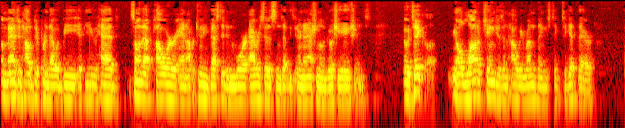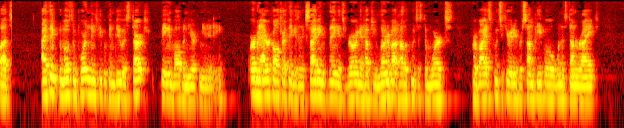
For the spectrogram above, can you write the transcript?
imagine how different that would be if you had some of that power and opportunity vested in more average citizens at these international negotiations it would take you know a lot of changes in how we run things to, to get there. But I think the most important things people can do is start being involved in your community. Urban agriculture, I think, is an exciting thing. It's growing. It helps you learn about how the food system works, provides food security for some people when it's done right.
